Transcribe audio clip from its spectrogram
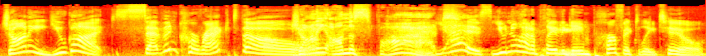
Johnny, you got seven correct, though. Johnny on the spot. Yes, you knew how to play the game perfectly, too.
